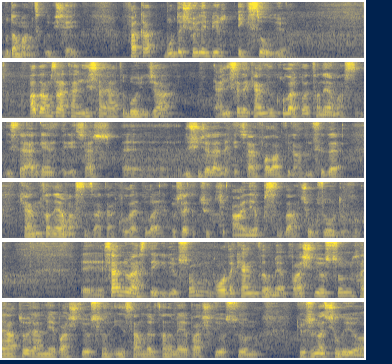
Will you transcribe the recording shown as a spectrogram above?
Bu da mantıklı bir şey. Fakat burada şöyle bir eksi oluyor. Adam zaten lise hayatı boyunca yani lisede kendini kolay kolay tanıyamazsın. Lise ergenlikle geçer, e, düşüncelerle geçer falan filan. Lisede kendini tanıyamazsın zaten kolay kolay. Özellikle Türk aile yapısında çok zordur bu. E, sen üniversiteye gidiyorsun, orada kendini tanımaya başlıyorsun, hayatı öğrenmeye başlıyorsun, insanları tanımaya başlıyorsun, gözün açılıyor,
